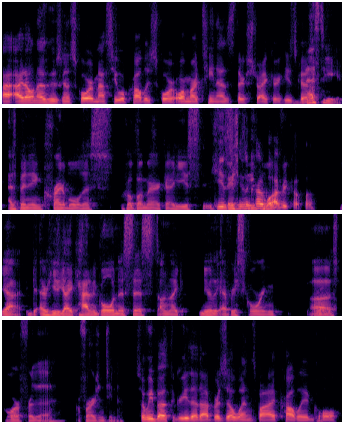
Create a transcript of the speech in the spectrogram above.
I, I don't know who's going to score. Messi will probably score, or Martinez, their striker. He's good. Messi has been incredible this Copa America. He's He's he's incredible every Copa. Yeah, he's like had a goal and assist on like nearly every scoring uh score for the for Argentina. So we both agree that uh, Brazil wins by probably a goal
